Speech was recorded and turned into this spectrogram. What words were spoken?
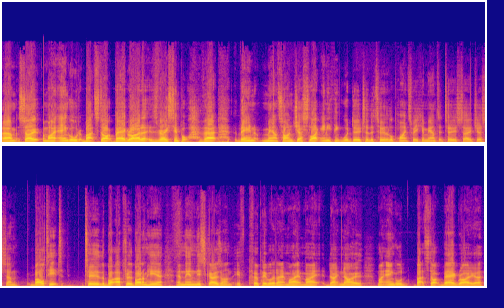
Um, so my angled buttstock bag rider is very simple. That then mounts on just like anything would do to the two little points where you can mount it to. So just um, bolt it to the up through the bottom here, and then this goes on. If for people that don't my, my don't know, my angled buttstock bag rider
